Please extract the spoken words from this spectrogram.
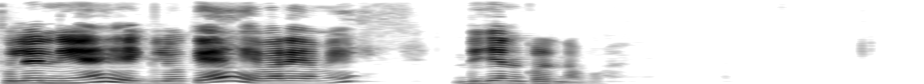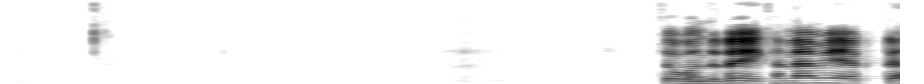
তুলে নিয়ে এগুলোকে এবারে আমি ডিজাইন করে নেব। তো বন্ধুরা, এখানে আমি একটা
